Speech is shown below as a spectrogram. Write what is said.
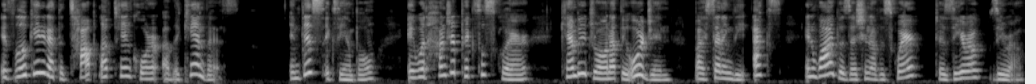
is located at the top left-hand corner of the canvas. In this example, a 100 pixel square can be drawn at the origin by setting the x and y position of the square to 0, 0.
